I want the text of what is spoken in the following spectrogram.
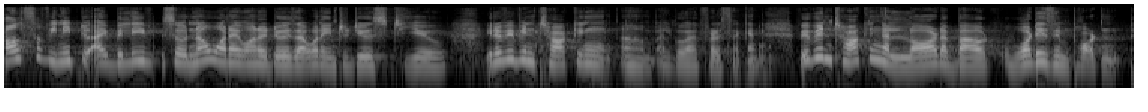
also, we need to, I believe, so now what I want to do is I want to introduce to you, you know, we've been talking, um, I'll go back for a second. We've been talking a lot about what is important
